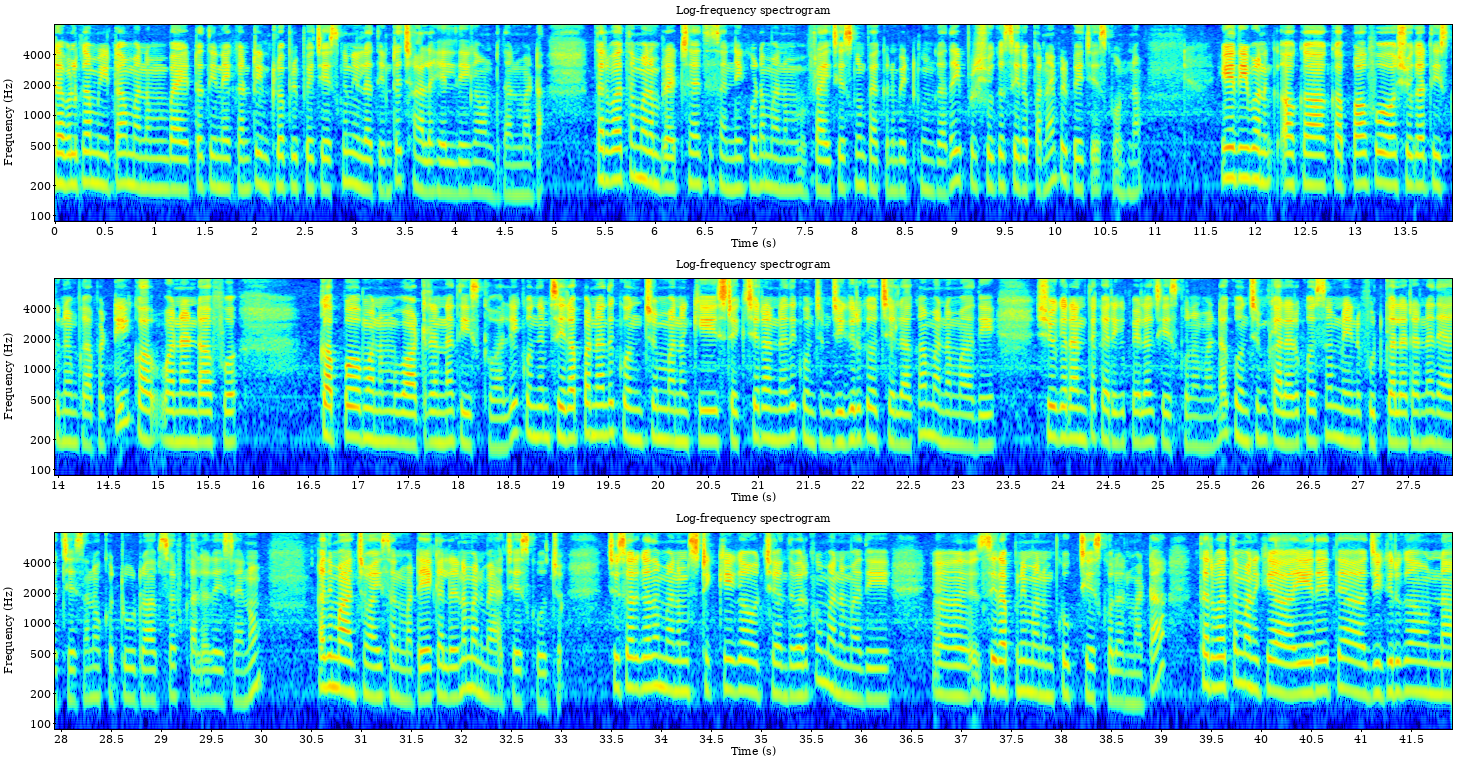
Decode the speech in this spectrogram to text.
డబుల్గా మీటా మనం బయట తినే కంటే ఇంట్లో ప్రిపేర్ చేసుకుని ఇలా తింటే చాలా హెల్తీగా ఉంటుంది అనమాట తర్వాత మనం బ్రెడ్ సైజెస్ అన్నీ కూడా మనం ఫ్రై చేసుకుని పక్కన పెట్టుకుని కదా ఇప్పుడు షుగర్ సిరప్ అనేది ప్రిపేర్ చేసుకుంటున్నాం. ఏది మనకి ఒక కప్ ఆఫ్ షుగర్ తీసుకున్నాం కాబట్టి వన్ అండ్ హాఫ్ కప్ మనం వాటర్ అన్న తీసుకోవాలి. కొంచెం సిరప్ అన్నది కొంచెం మనకి స్ట్రక్చర్ అన్నది కొంచెం జిగురుగా వచ్చేలాగా మనం అది షుగర్ అంతా కరిగిపోయేలాగా చేసుకోవాలన్నమాట కొంచెం కలర్ కోసం నేను ఫుడ్ కలర్ అన్నది యాడ్ చేశాను. ఒక టూ డ్రాప్స్ ఆఫ్ కలర్ వేసాను. అది మా చాయిస్ అనమాట ఏ కలర్ అయినా మనం మ్యాచ్ చేసుకోవచ్చు. చూసారు కదా మనం స్టిక్కీగా వచ్చేంత వరకు మనం అది సిరప్ని మనం కుక్ చేసుకోవాలన్నమాట. తర్వాత మనకి ఏదైతే జిగురుగా ఉన్న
